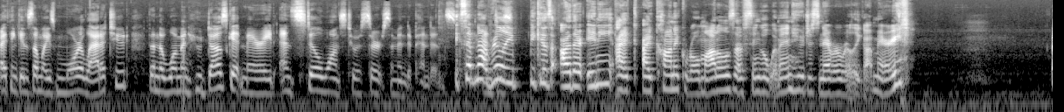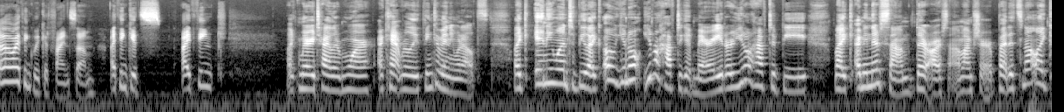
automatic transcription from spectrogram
I think, in some ways more latitude than the woman who does get married and still wants to assert some independence. Except not really, because are there any I- iconic role models of single women who just never really got married? Oh, I think we could find some. I think it's. I think Like Mary Tyler Moore, I can't really think of anyone else. Like anyone to be like, oh, you know, you don't have to get married, or you don't have to be like. I mean, there's some, there are some, I'm sure, but it's not like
